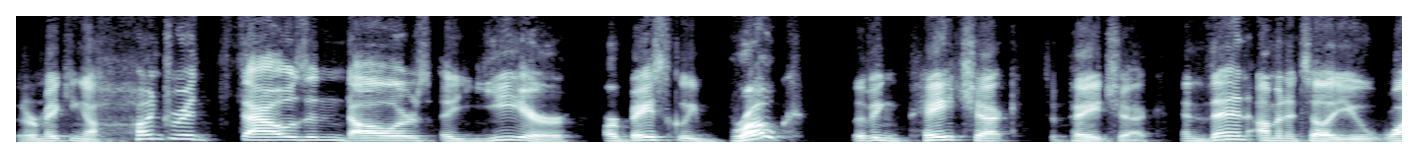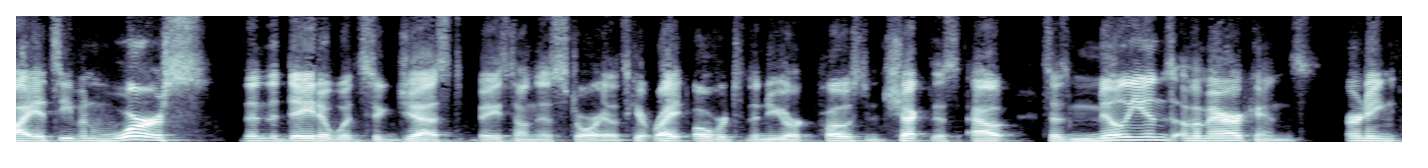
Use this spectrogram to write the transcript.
that are making $100,000 a year are basically broke, living paycheck to paycheck. And then I'm going to tell you why it's even worse than the data would suggest based on this story. Let's get right over to the New York Post and check this out. It says millions of Americans earning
